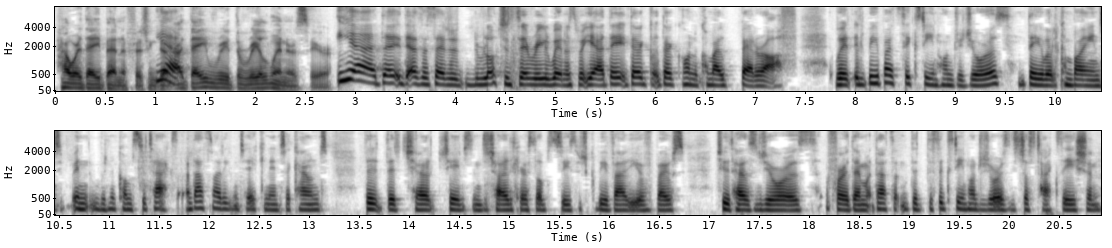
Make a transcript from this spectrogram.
how are they benefiting? Yeah. Are they re- the real winners here? Yeah, they, as I said, reluctant to say real winners, but yeah, they, they're they're going to come out better off. With, it'll be about sixteen hundred euros. They will combine in, when it comes to tax, and that's not even taking into account the the child changes in the childcare subsidies, which could be a value of about two thousand euros for them. That's the, the sixteen hundred euros is just taxation.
